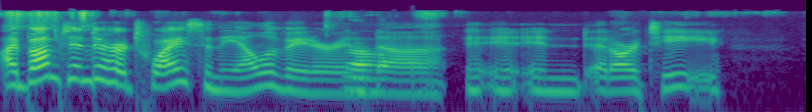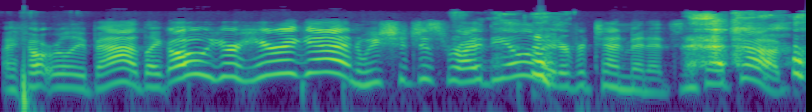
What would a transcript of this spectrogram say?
I bumped into her twice in the elevator in Oh. uh in, in at RT. I felt really bad. Like, oh, you're here again. We should just ride the elevator for ten minutes and catch up.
